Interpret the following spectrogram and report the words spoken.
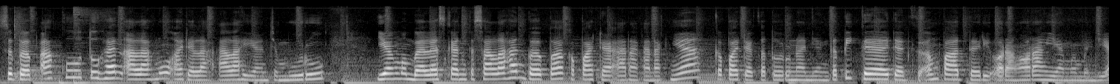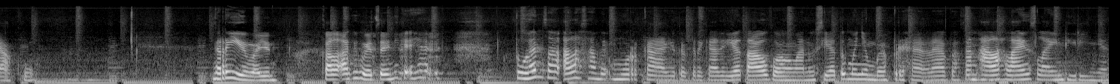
sebab aku Tuhan Allahmu adalah Allah yang cemburu, yang membalaskan kesalahan bapa kepada anak-anaknya, kepada keturunan yang ketiga dan keempat dari orang-orang yang membenci aku. Ngeri ya Mbak Yun. Kalau aku baca ini kayaknya Tuhan Allah sampai murka gitu ketika dia tahu bahwa manusia tuh menyembah berhala bahkan Allah lain selain dirinya.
